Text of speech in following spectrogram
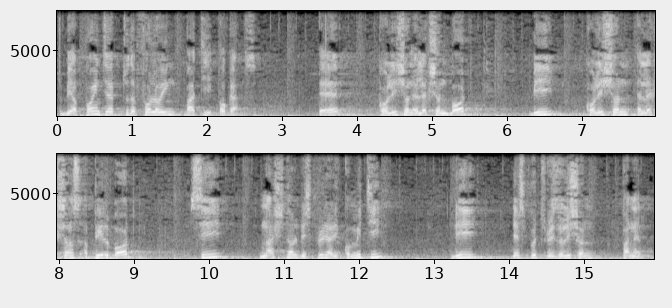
to be appointed to the following party organs. A. Coalition Election Board. B. Coalition Elections Appeal Board. C. National Disciplinary Committee. D. Dispute Resolution Panel.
